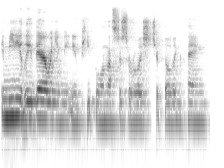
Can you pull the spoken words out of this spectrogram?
immediately there when you meet new people and that's just a relationship building thing.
